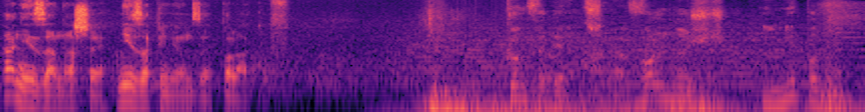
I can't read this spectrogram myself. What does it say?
a nie za nasze, nie za pieniądze Polaków. Konfederacja, wolność i niepodległość.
